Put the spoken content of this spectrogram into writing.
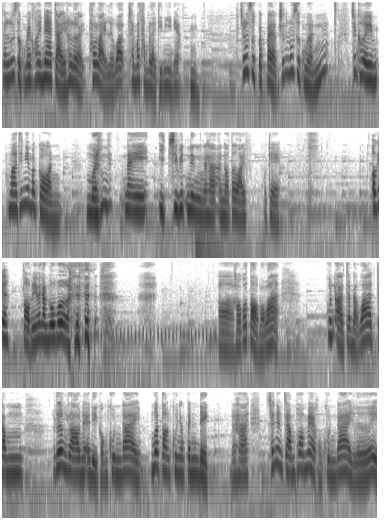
ฉันรู้สึกไม่ค่อยแน่ใจเท่าเลย เท่าไหร่เลยว่าฉันมาทำอะไรที่นี่เนี่ย อืมฉันรู้สึกแปลกๆ ฉันรู้สึกเหมือน ฉันเคยมาที่นี่มาก่อน เหมือนในอีกชีวิตหนึ่งนะคะ another life โอเค โอเค ตอบนี้แล้วกันเวอร์ๆอ่าเขาก็ตอบมาว่า คุณอาจจะแบบว่าจำ เรื่องราวในอดีตของคุณได้ เมื่อตอนคุณยังเป็นเด็กนะคะ ฉันยังจำพ่อแม่ของคุณได้เลย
